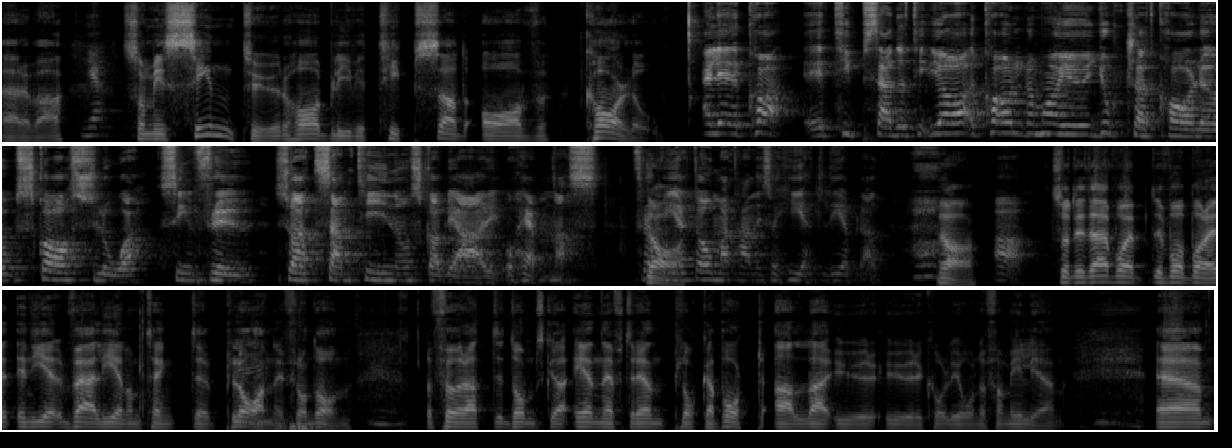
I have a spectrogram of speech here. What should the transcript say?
är det va? Ja. Som i sin tur har blivit tipsad av Carlo. Eller eh, tipsad och ti- Ja, Carl, de har ju gjort så att Carlo ska slå sin fru så att Santino ska bli arg och hämnas. För de Ja. vet om att han är så hetlevrad. Ja. Ja. Så det där var, det var bara en väl genomtänkt eh, plan Mm. ifrån dem. För att de ska en efter en plocka bort alla ur, ur Corleone-familjen. Ehm,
